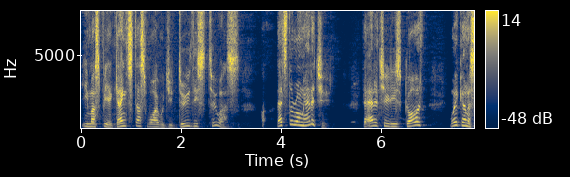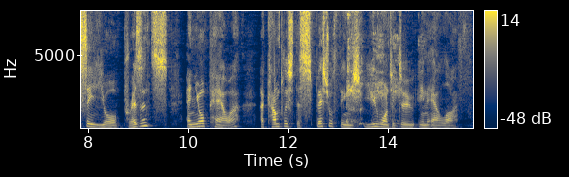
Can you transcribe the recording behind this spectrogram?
you must be against us. Why would you do this to us? That's the wrong attitude. The attitude is, God, we're going to see your presence and your power accomplish the special things you want to do in our life.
